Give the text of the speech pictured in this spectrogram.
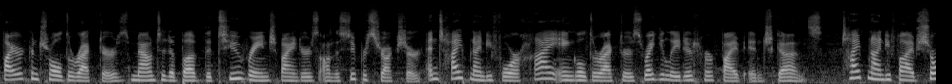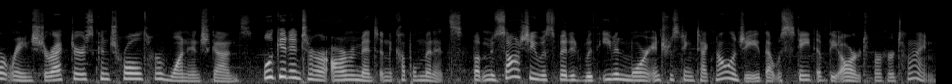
fire control directors mounted above the two rangefinders on the superstructure, and Type 94 high angle directors regulated her 5 inch guns. Type 95 short range directors controlled her 1 inch guns. We'll get into her armament in a couple minutes, but Musashi was fitted with even more interesting technology that was state of the art for her time.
